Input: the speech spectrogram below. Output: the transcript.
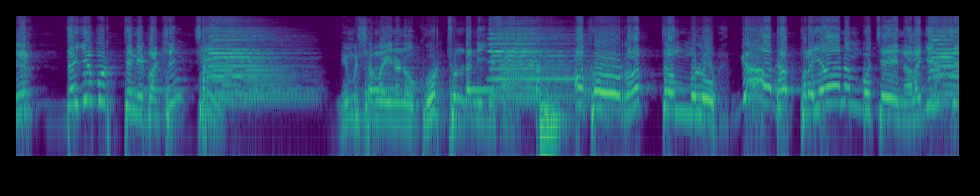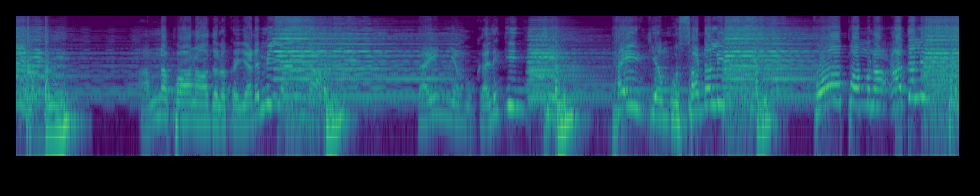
నిర్దయవృత్తిని భక్షించి నిమిషమైనను కూర్చుండనియక. అఘోరాత్రమ్ములు గాఢ ప్రయాణంబు చే నలగించి అన్నపానాదులకు ఎడమియకుండా దైన్యము కలిగించి ధైర్యము సడలించి కోపమున అదలించి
